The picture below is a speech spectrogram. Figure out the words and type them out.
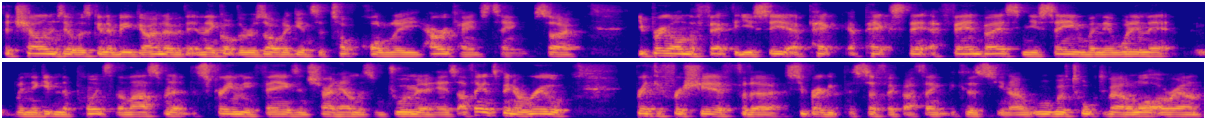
the challenge that was going to be going over there, and they got the result against a top quality Hurricanes team. So you bring on the fact that you see a pack a pack a fan base, and you're seeing when they're winning that when they're getting the points in the last minute, the screaming fans, and showing how much enjoyment it has. I think it's been a real breath of fresh air for the Super Rugby Pacific. I think because you know we've talked about a lot around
